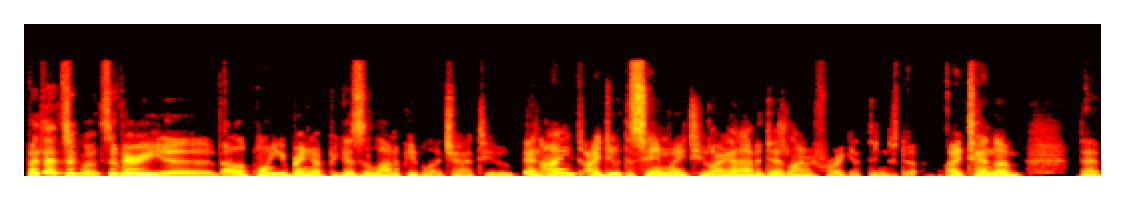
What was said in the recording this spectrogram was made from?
But that's a that's a very uh, valid point you bring up because a lot of people I chat to, and I I do it the same way too. I gotta have a deadline before I get things done. I tend to that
